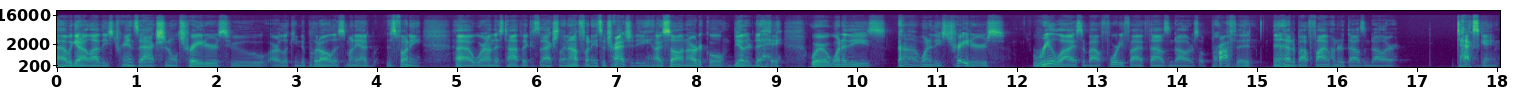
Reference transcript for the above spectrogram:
Uh, we got a lot of these transactional traders who are looking to put all this money. I'd, it's funny. Uh, we're on this topic. It's actually not funny. It's a tragedy. I saw an article the other day where one of these uh, one of these traders realized about forty five thousand dollars of profit and had about five hundred thousand dollar tax gain.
